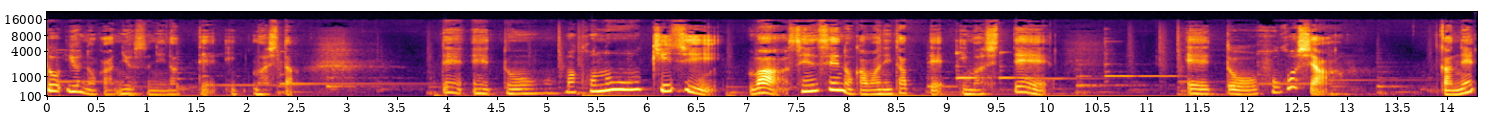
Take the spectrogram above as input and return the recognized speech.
というのがニュースになっていました。で、えーとまあ、この記事は先生の側に立っていまして、えーと、保護者がね、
